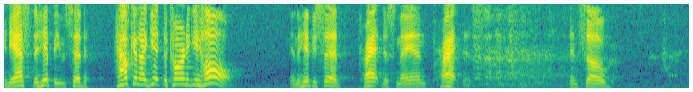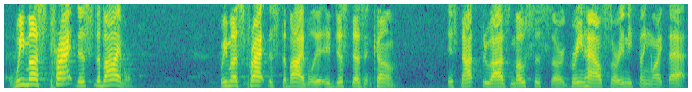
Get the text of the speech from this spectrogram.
And he asked the hippie, he said, How can I get to Carnegie Hall? And the hippie said, Practice, man, practice. and so we must practice the Bible. We must practice the Bible. It, it, just doesn't come. It's not through osmosis or greenhouse or anything like that.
